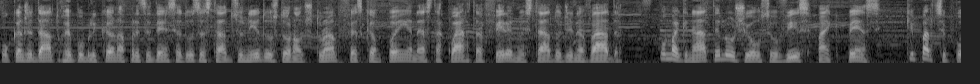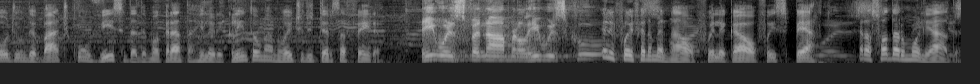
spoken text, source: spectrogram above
O candidato republicano à presidência dos Estados Unidos, Donald Trump, fez campanha nesta quarta-feira no estado de Nevada. O magnata elogiou seu vice, Mike Pence, que participou de um debate com o vice da democrata Hillary Clinton na noite de terça-feira. Ele foi fenomenal, foi legal, foi esperto. Era só dar uma olhada.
